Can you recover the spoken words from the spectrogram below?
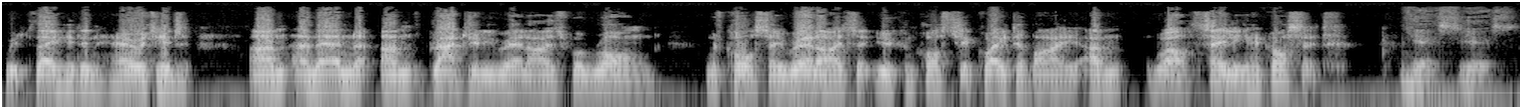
which they had inherited, um, and then um, gradually realised were wrong. And of course, they realised that you can cross the equator by, um, well, sailing across it. Yes, yes.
